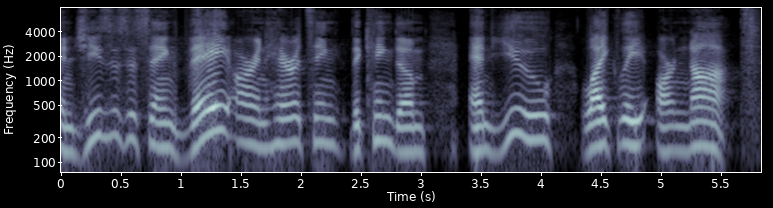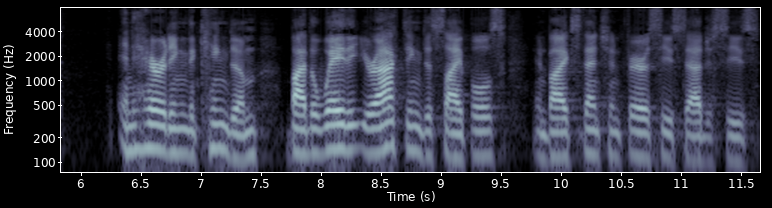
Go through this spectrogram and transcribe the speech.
and Jesus is saying they are inheriting the kingdom, and you likely are not inheriting the kingdom by the way that you're acting, disciples, and by extension, Pharisees, Sadducees,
